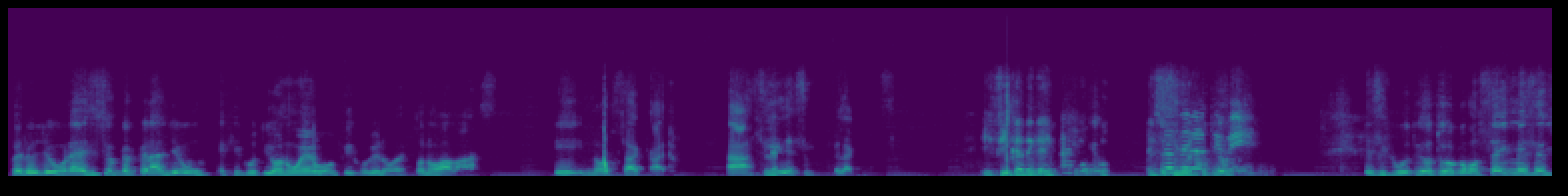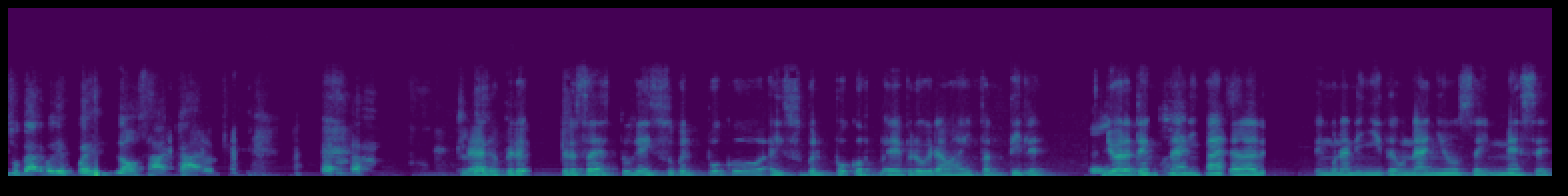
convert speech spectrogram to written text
pero llegó una decisión que al canal llegó un ejecutivo nuevo que dijo que no, esto no va más. Y nos sacaron. Así de simple la cosa. Y fíjate que hay Ay, poco. hay Cosas de la ejecutivo- TV. Ese ejecutivo estuvo como seis meses en su cargo y después lo sacaron. Claro, pero, pero sabes tú que hay súper poco, hay súper pocos eh, programas infantiles. Yo ahora tengo una niñita, de- tengo una niñita de un año, seis meses,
